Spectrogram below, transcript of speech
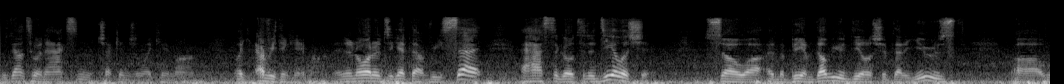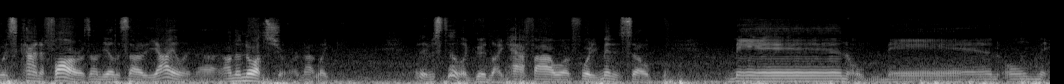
we got into an accident. The check engine light came on like everything came on. And in order to get that reset, it has to go to the dealership. So, uh, the BMW dealership that he used uh, was kind of far. It was on the other side of the island, uh, on the North Shore. Not like, but it was still a good like half hour, 40 minutes. So, man, oh man, oh man.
